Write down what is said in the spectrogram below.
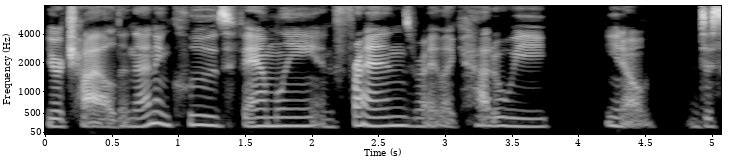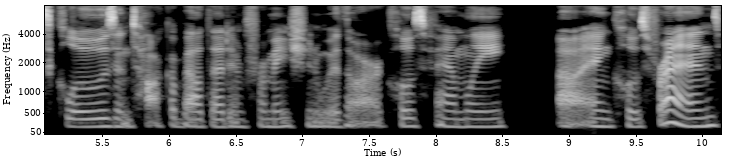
your child. And that includes family and friends, right? Like, how do we, you know, disclose and talk about that information with our close family uh, and close friends,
